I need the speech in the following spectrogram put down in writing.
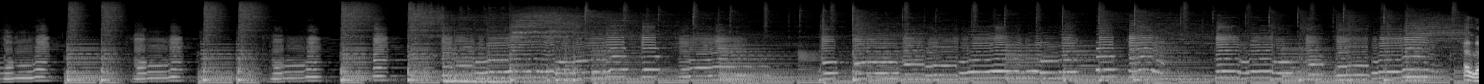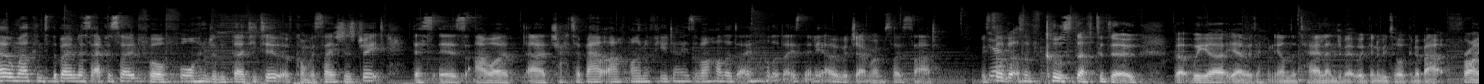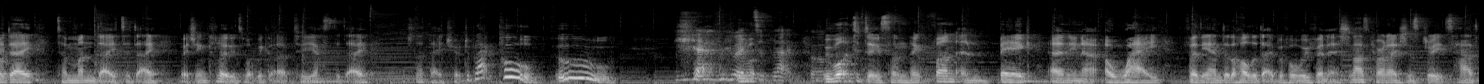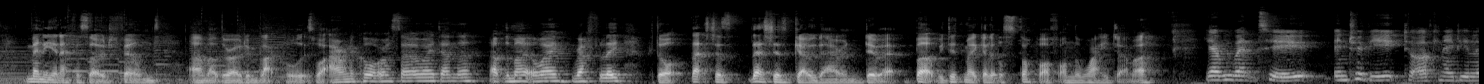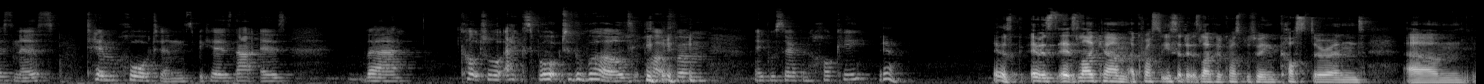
Hello and welcome to the bonus episode for 432 of Conversation Street. This is our uh, chat about our final few days of our holiday. Holiday's nearly over, Gemma. I'm so sad. We've still got some cool stuff to do, but we are yeah we're definitely on the tail end of it. We're going to be talking about Friday to Monday today, which includes what we got up to yesterday, which was a day trip to Blackpool. Ooh. Yeah, we went wa- to Blackpool. We wanted to do something fun and big and you know away for the end of the holiday before we finish. And as Coronation Street's had many an episode filmed um, up the road in Blackpool, it's what hour and a quarter or so away down the up the motorway roughly. We thought let's just let's just go there and do it. But we did make a little stop off on the way, Gemma. yeah, we went to, in tribute to our Canadian listeners, Tim Hortons, because that is their cultural export to the world, apart from maple syrup and hockey. Yeah. It was it was it's like um across you said it was like a cross between Costa and um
